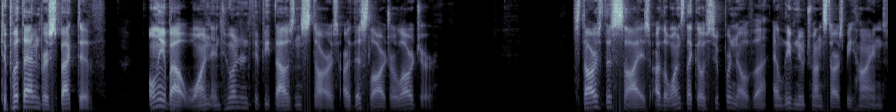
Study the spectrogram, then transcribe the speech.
To put that in perspective, only about 1 in 250,000 stars are this large or larger. Stars this size are the ones that go supernova and leave neutron stars behind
